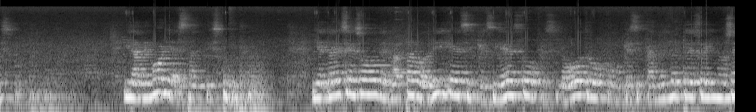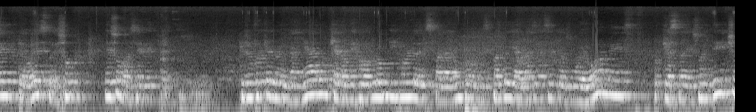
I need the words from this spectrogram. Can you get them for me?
disputa. Y la memoria está en disputa. Y entonces eso de Marta Rodríguez y que si esto, que si lo otro, como que si Camilo entonces fue inocente o esto, eso, eso va a ser eterno. Eso fue que lo engañaron, que a lo mejor los mismos le dispararon por la espalda y ahora se hacen los huevones, porque hasta eso han dicho.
